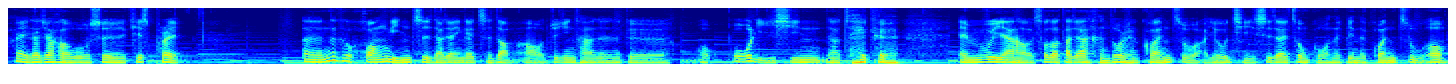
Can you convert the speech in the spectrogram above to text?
嗨，大家好，我是 Kissplay。呃，那个黄明志大家应该知道嘛？哦，最近他的那个哦玻璃心那这个 MV 啊，受到大家很多人关注啊，尤其是在中国那边的关注哦，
